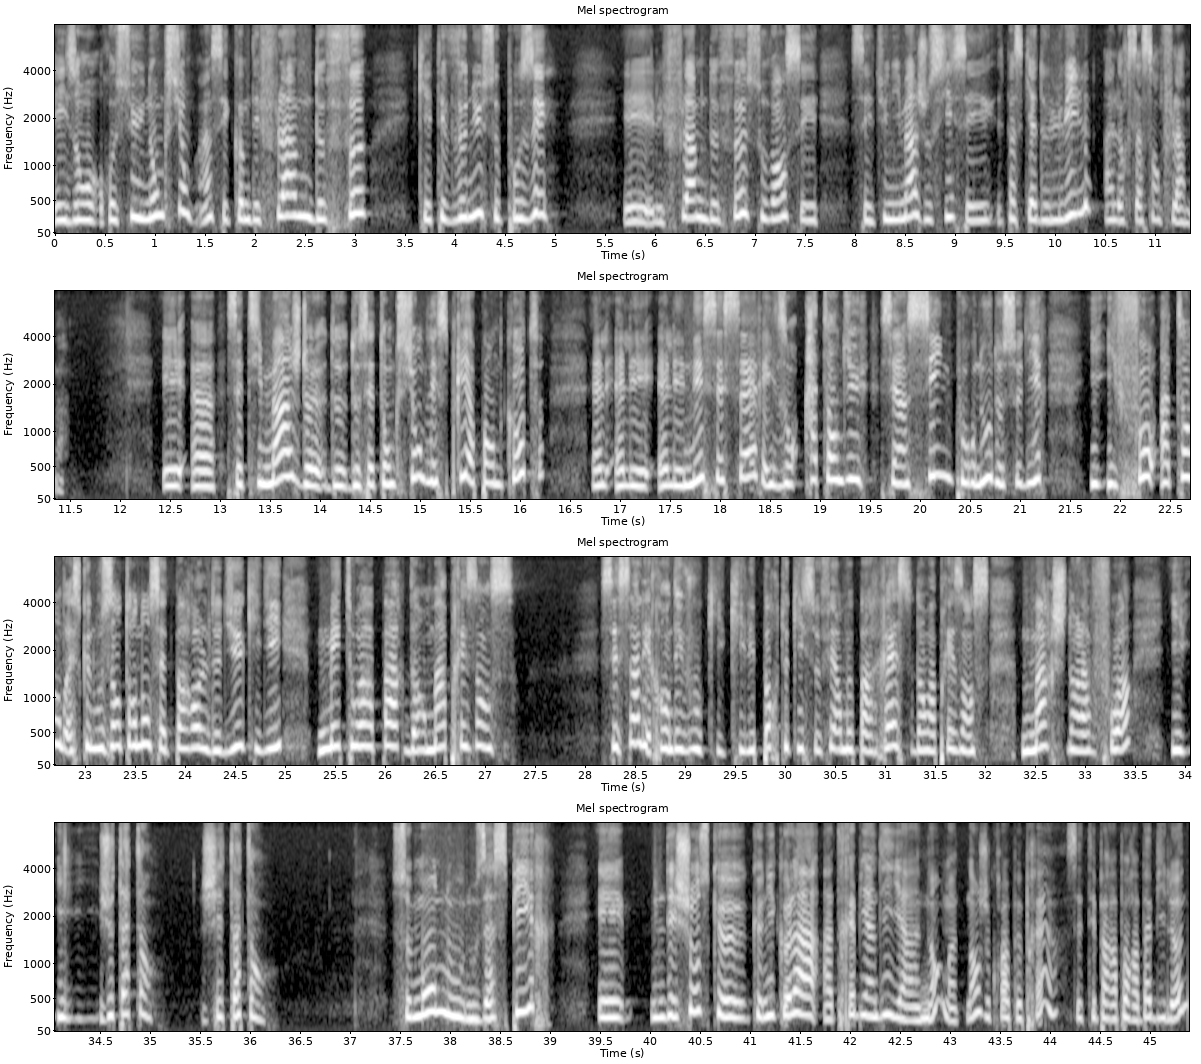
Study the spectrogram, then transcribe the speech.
Et ils ont reçu une onction. Hein, c'est comme des flammes de feu qui étaient venues se poser. Et les flammes de feu, souvent, c'est une image aussi, c'est parce qu'il y a de l'huile, alors ça s'enflamme. Et euh, cette image de, cette onction de l'Esprit à Pentecôte, elle, est, nécessaire et ils ont attendu. C'est un signe pour nous de se dire, il, faut attendre. Est-ce que nous entendons cette parole de Dieu qui dit, mets-toi à part dans ma présence? C'est ça les rendez-vous, qui, les portes qui se ferment pas, reste dans ma présence, marche dans la foi, je t'attends, je t'attends. Ce monde nous, nous aspire. Et une des choses que, Nicolas a très bien dit il y a un an maintenant, je crois à peu près, hein, c'était par rapport à Babylone,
